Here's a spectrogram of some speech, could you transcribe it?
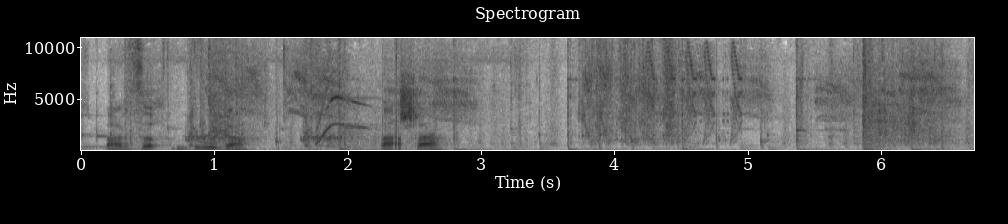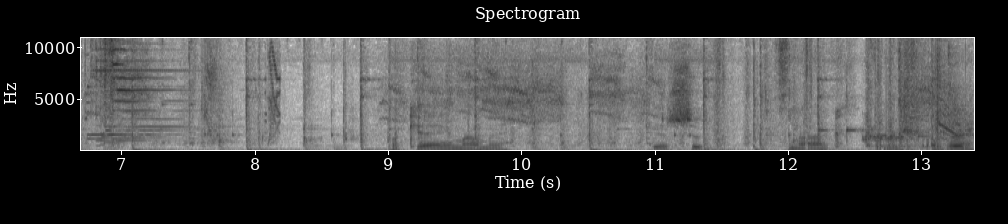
Jest bardzo długa plansza. Okej, mamy pierwszy znak minusowy.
